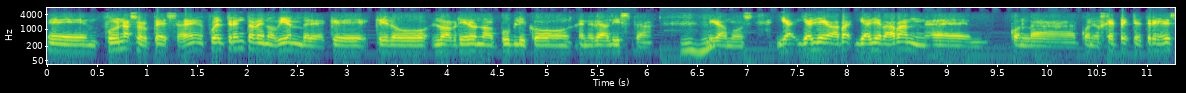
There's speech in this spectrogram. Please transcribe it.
eh, fue una sorpresa. ¿eh? Fue el 30 de noviembre que, que lo, lo abrieron al público generalista, digamos. Ya, ya, llegaba- ya llevaban eh, con, la, con el GPT-3,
